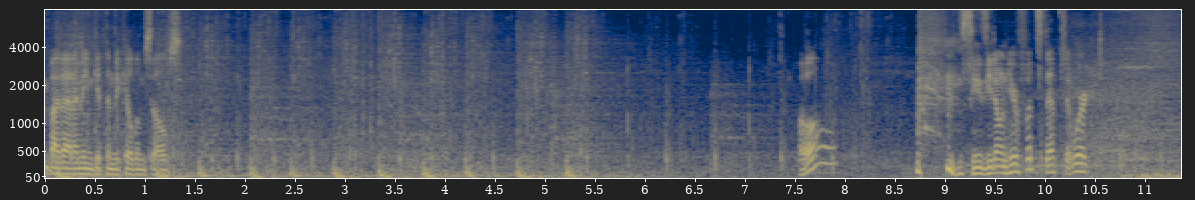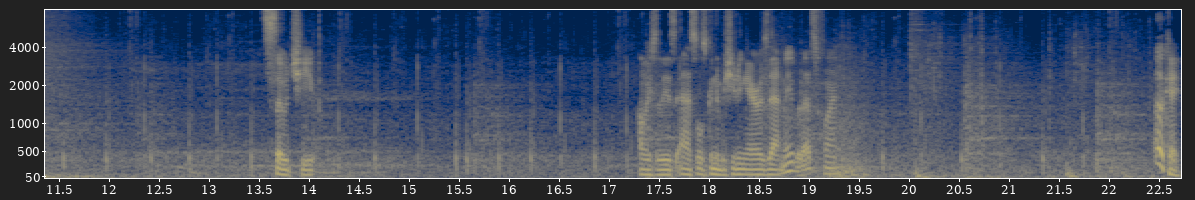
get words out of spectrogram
By that I mean get them to kill themselves. Oh! Seems you don't hear footsteps, it worked. It's so cheap. Obviously this asshole's gonna be shooting arrows at me, but that's fine. Okay,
